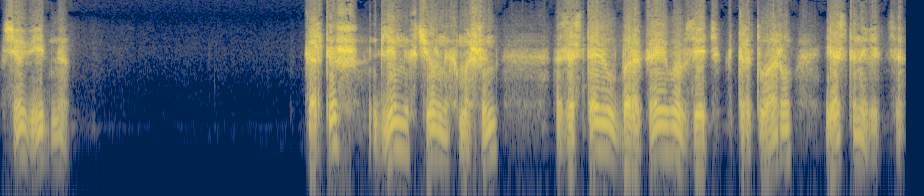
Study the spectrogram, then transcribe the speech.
все видно. Кортеж длинных черных машин заставил Баракаева взять к тротуару и остановиться.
